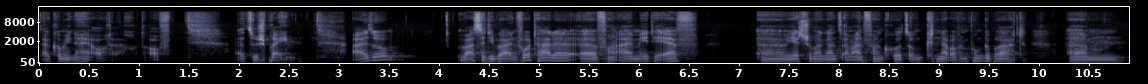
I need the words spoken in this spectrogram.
Da komme ich nachher auch drauf äh, zu sprechen. Also was sind die beiden Vorteile äh, von einem ETF? Äh, jetzt schon mal ganz am Anfang kurz und knapp auf den Punkt gebracht. Ähm,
